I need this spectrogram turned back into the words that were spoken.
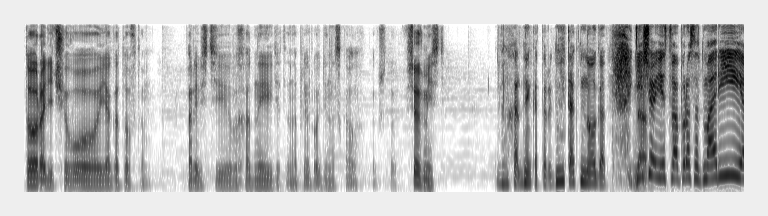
то, ради чего я готов там провести выходные где-то на природе, на скалах. Так что все вместе. Выходные, которые не так много. Да. Еще есть вопрос от Марии.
